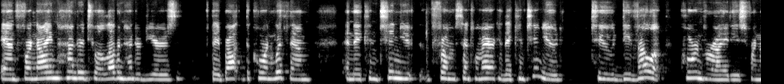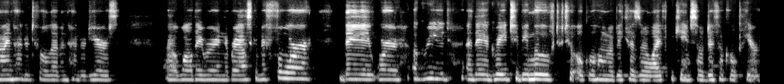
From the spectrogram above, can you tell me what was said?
And for 900 to 1100 years, they brought the corn with them and they continued from Central America, they continued to develop corn varieties for 900 to 1100 years uh, while they were in Nebraska before they were agreed, uh, they agreed to be moved to Oklahoma because their life became so difficult here.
